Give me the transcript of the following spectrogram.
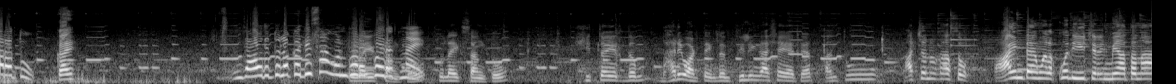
जरा तू. काय? जाऊ दे तुला कधी सांगून तुला फरक एक पडत सांगतो- नाही. तुला एक सांगतो. हिथं एकदम भारी वाटतं एकदम फिलिंग अशा येतात. आणि तू अचानक असं ऐन टायमाला कधी विचारेन मी आता ना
